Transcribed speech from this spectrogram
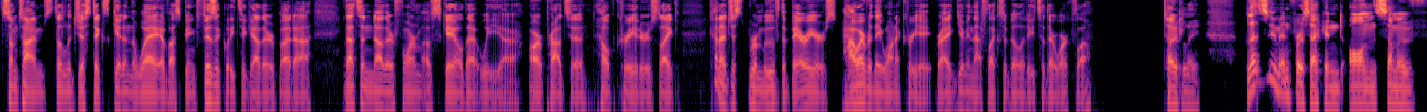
Sometimes the logistics get in the way of us being physically together, but uh, that's another form of scale that we uh, are proud to help creators like kind of just remove the barriers however they want to create, right? Giving that flexibility to their workflow. Totally. Let's zoom in for a second on some of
